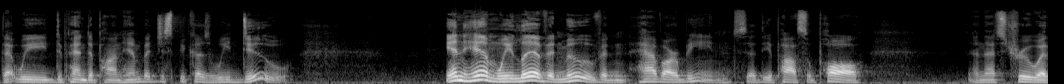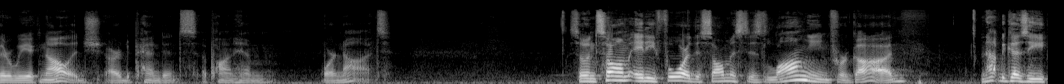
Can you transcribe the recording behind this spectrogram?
that we depend upon Him, but just because we do. In Him we live and move and have our being, said the Apostle Paul. And that's true whether we acknowledge our dependence upon Him or not. So in Psalm 84, the psalmist is longing for God, not because he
